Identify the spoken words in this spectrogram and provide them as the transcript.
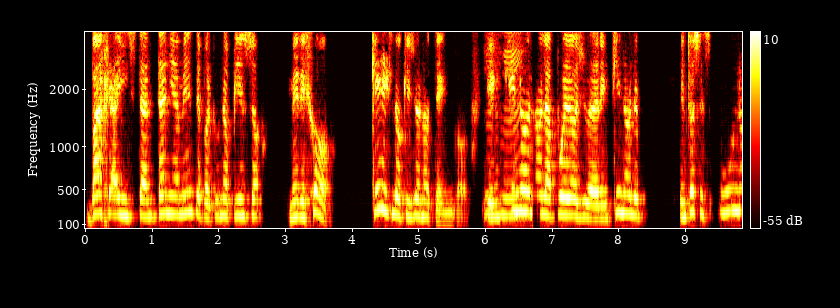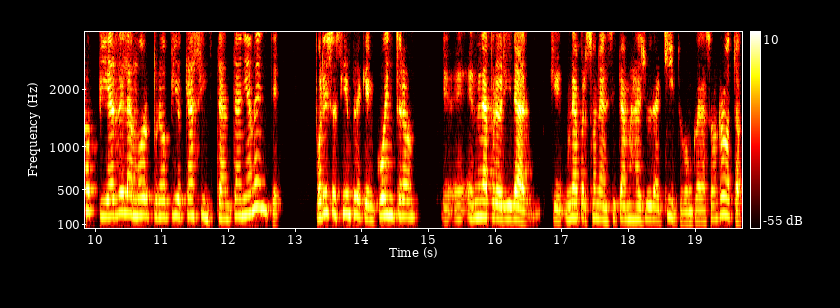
baja instantáneamente porque uno piensa, me dejó, ¿qué es lo que yo no tengo? ¿En qué no, no la puedo ayudar? ¿En qué no le... Entonces uno pierde el amor propio casi instantáneamente. Por eso siempre que encuentro eh, eh, en una prioridad que una persona necesita más ayuda aquí, tuvo un corazón roto,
